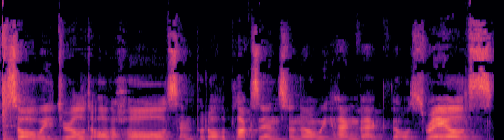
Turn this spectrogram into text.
So we drilled all the holes and put all the plugs in. So now we hang back those rails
